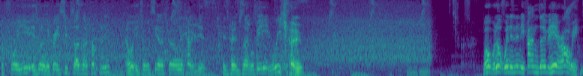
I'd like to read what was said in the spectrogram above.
Before you is one of the great superstars in our company. I want you to always see how strong and talented he is. His opponent tonight will be Rico. Well, we're not winning any fans over here, are we?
